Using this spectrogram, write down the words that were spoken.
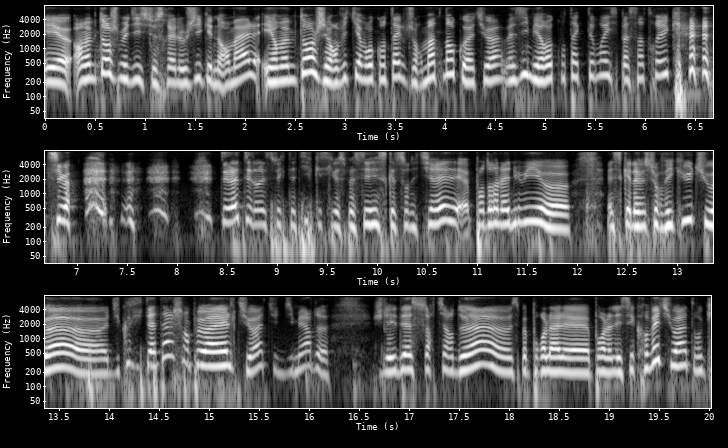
Et euh, en même temps, je me dis, ce serait logique et normal. Et en même temps, j'ai envie qu'elle me recontacte, genre maintenant, quoi, tu vois. Vas-y, mais recontacte-moi, il se passe un truc, tu vois. t'es là, t'es dans l'expectative, qu'est-ce qui va se passer? Est-ce qu'elle s'en est tirée? Pendant la nuit euh, Est-ce qu'elle a survécu, tu vois Euh, Du coup, tu t'attaches un peu à elle, tu vois. Tu te dis, merde, je l'ai aidée à se sortir de là, c'est pas pour la, pour la laisser crever, tu vois. Donc,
